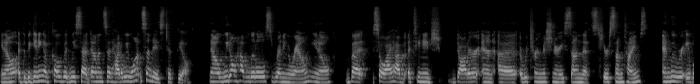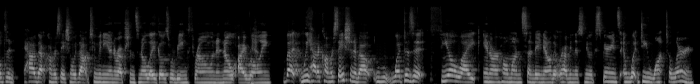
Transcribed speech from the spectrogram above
You know, at the beginning of COVID, we sat down and said, how do we want Sundays to feel? Now we don't have littles running around, you know, but so I have a teenage daughter and a, a return missionary son that's here sometimes. And we were able to have that conversation without too many interruptions. No Legos were being thrown and no eye rolling. Yeah. But we had a conversation about what does it feel like in our home on Sunday now that we're having this new experience and what do you want to learn?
